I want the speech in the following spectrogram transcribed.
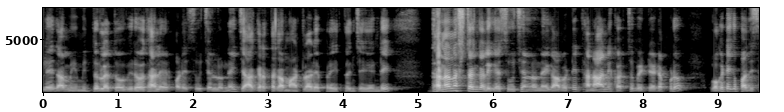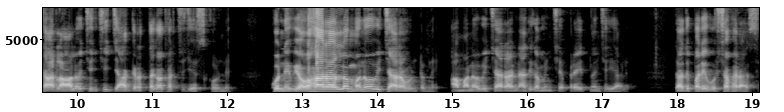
లేదా మీ మిత్రులతో విరోధాలు ఏర్పడే సూచనలు ఉన్నాయి జాగ్రత్తగా మాట్లాడే ప్రయత్నం చేయండి. ధన నష్టం కలిగే సూచనలు ఉన్నాయి కాబట్టి ధనాన్ని ఖర్చు పెట్టేటప్పుడు ఒకటికి పదిసార్లు ఆలోచించి జాగ్రత్తగా ఖర్చు చేసుకోండి. కొన్ని వ్యవహారాల్లో మనోవిచారం ఉంటుంది. ఆ మనోవిచారాన్ని అధిగమించే ప్రయత్నం చేయాలి. తదుపరి వృషభ రాశి.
